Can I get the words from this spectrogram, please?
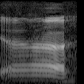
Yeah.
